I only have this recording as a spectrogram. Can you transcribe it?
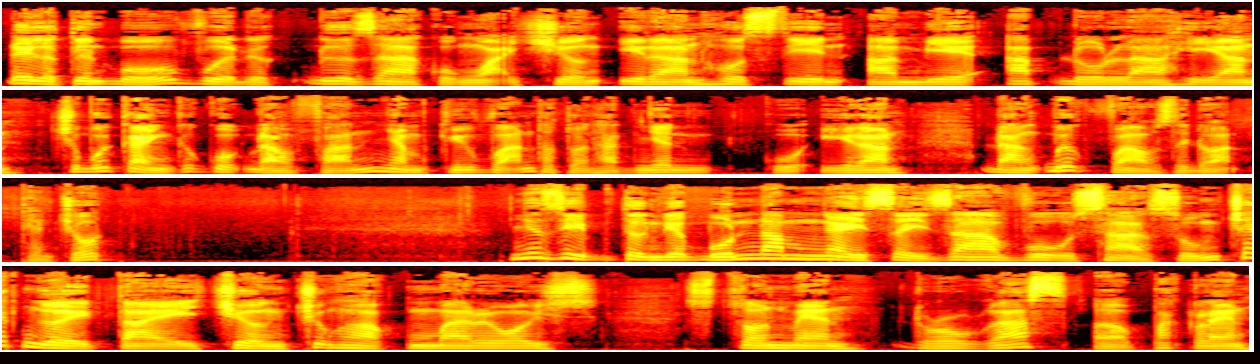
Đây là tuyên bố vừa được đưa ra của Ngoại trưởng Iran Hossein Amir Abdullahian trong bối cảnh các cuộc đàm phán nhằm cứu vãn thỏa thuận hạt nhân của Iran đang bước vào giai đoạn then chốt. Nhân dịp tưởng niệm 4 năm ngày xảy ra vụ xả súng chết người tại trường trung học Mario Stoneman Drogas ở Parkland,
